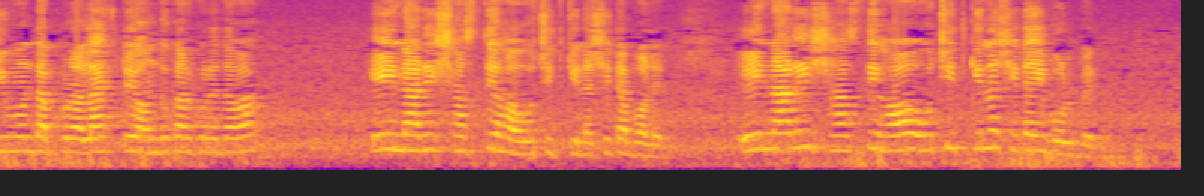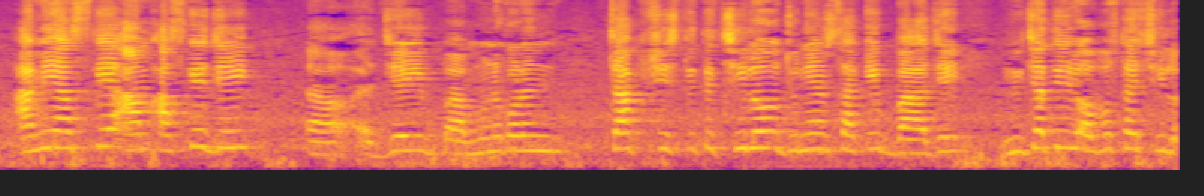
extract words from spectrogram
জীবনটা পুরো লাইফটাই অন্ধকার করে দেওয়া। এই নারীর শাস্তি হওয়া উচিত কিনা সেটা বলেন। এই নারীর শাস্তি হওয়া উচিত কিনা সেটাই বলবেন। আমি আজকে আজকে যেই যেই মনে করেন চাপ সৃষ্টিতে ছিল জুনিয়র সাকিব বা যেই নির্যাতিত অবস্থায় ছিল,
